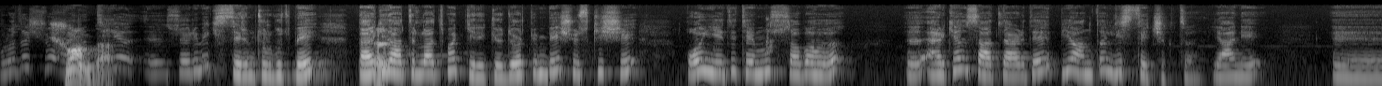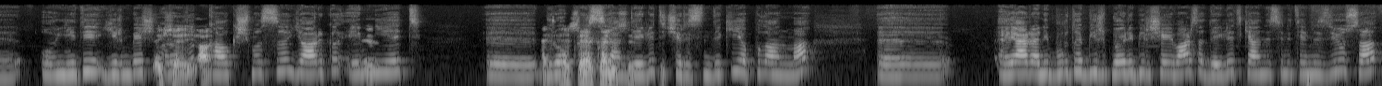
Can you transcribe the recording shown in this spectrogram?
Burada şu, Şu anda- e, söylemek isterim Turgut Bey. Belki de hatırlatmak gerekiyor. 4500 kişi 17 Temmuz sabahı e, erken saatlerde bir anda liste çıktı. Yani e, 17-25 İşte, Aralık a- kalkışması, yargı, emniyet, e, bürokrasi yani devlet içerisindeki yapılanma e, eğer hani burada bir böyle bir şey varsa devlet kendisini temizliyorsa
